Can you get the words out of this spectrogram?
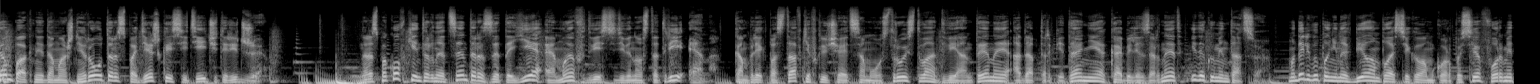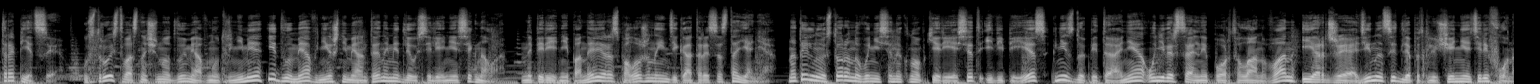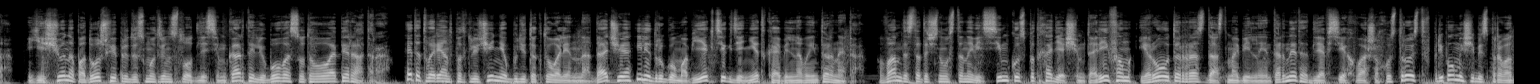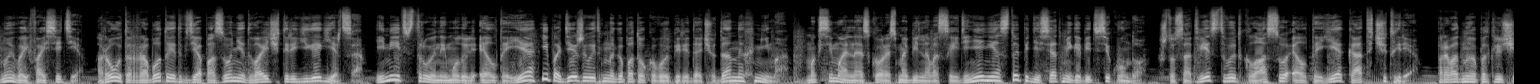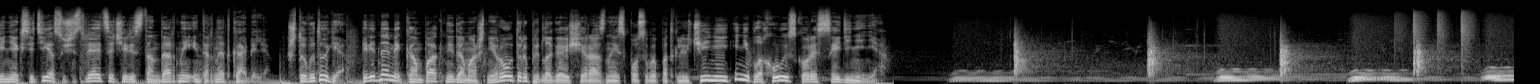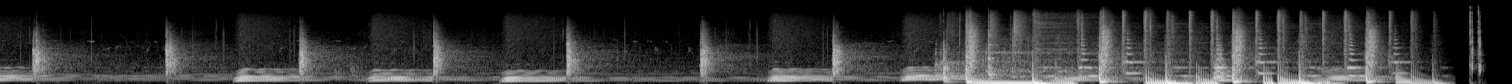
Компактный домашний роутер с поддержкой сетей 4G. На распаковке интернет-центр ZTE MF293N. Комплект поставки включает само устройство, две антенны, адаптер питания, кабель Ethernet и документацию. Модель выполнена в белом пластиковом корпусе в форме трапеции. Устройство оснащено двумя внутренними и двумя внешними антеннами для усиления сигнала. На передней панели расположены индикаторы состояния. На тыльную сторону вынесены кнопки Reset и VPS, гнездо питания, универсальный порт LAN WAN и RJ11 для подключения телефона. Еще на подошве предусмотрен слот для сим-карты любого сотового оператора. Этот вариант подключения будет актуален на даче или другом объекте, где нет кабельного интернета. Вам достаточно установить симку с подходящим тарифом, и роутер раздаст мобильный интернет для всех ваших устройств при помощи беспроводной Wi-Fi сети. Роутер работает в диапазоне 2,4 ГГц, имеет встроенный модуль LTE и поддерживает многопотоковую передачу данных MIMO. Максимальная скорость мобильного соединения 150 мегабит в секунду, что соответствует классу LTE Cat4. Проводное подключение к сети осуществляется через стандартный интернет-кабель. Что в итоге? Перед нами компактный домашний роутер, предлагающий разные способы подключений и неплохую скорость соединения. Mm-hmm.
